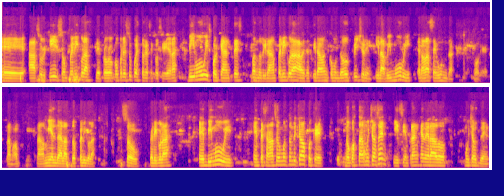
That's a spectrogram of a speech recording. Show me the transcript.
eh, a surgir, son películas de poco presupuesto que se consideran B-movies porque antes cuando tiraban películas a veces tiraban como un double featuring y la B-movie era la segunda, como que la más, la más mierda de las dos películas. So, películas eh, B-movie empezaron a hacer un montón de chavos porque no costaba mucho hacer y siempre han generado mucha audien-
